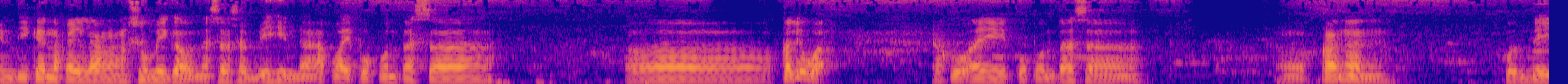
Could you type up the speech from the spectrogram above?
hindi ka na kailangang sumigaw na sasabihin na ako ay pupunta sa ah, kaliwa. Ako ay pupunta sa ah, kanan kundi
